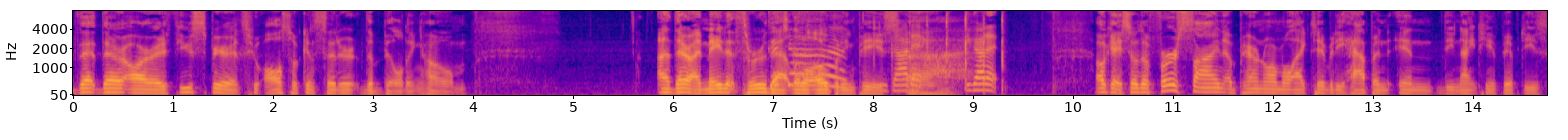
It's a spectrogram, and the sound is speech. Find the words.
that there are a few spirits who also consider the building home. Uh, there, I made it through that little job. opening piece. You got it. Ah. You got it. Okay, so the first sign of paranormal activity happened in the 1950s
